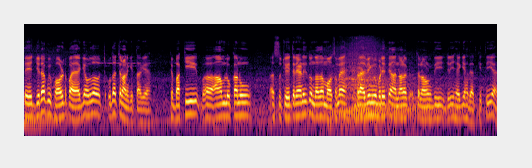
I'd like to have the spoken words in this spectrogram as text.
ਤੇ ਜਿਹੜਾ ਕੋਈ ਫਾਲਟ ਪਾਇਆ ਗਿਆ ਉਹਦਾ ਉਹਦਾ ਚਲਾਨ ਕੀਤਾ ਗਿਆ। ਤੇ ਬਾਕੀ ਆਮ ਲੋਕਾਂ ਨੂੰ ਸੁਚੇਤ ਰਹਿਣ ਦੀ ਧੁੰਦਾਂ ਦਾ ਮੌਸਮ ਹੈ। ਡਰਾਈਵਿੰਗ ਨੂੰ ਬੜੇ ਧਿਆਨ ਨਾਲ ਚਲਾਉਣ ਦੀ ਜਿਹੜੀ ਹੈਗੀ ਹਦਾਇਤ ਕੀਤੀ ਹੈ।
